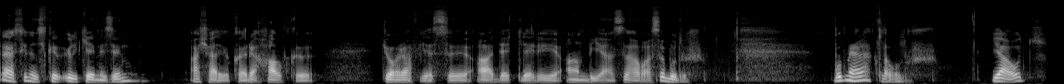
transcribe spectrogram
Dersiniz ki ülkemizin aşağı yukarı halkı, coğrafyası, adetleri, ambiyansı, havası budur. Bu merakla olur. Yahut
